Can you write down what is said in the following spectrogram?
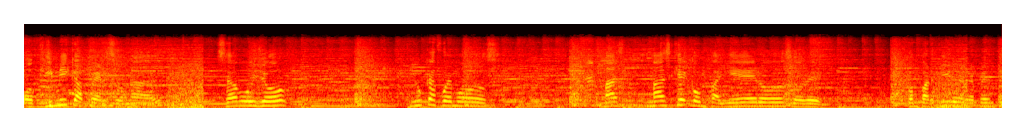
o química personal, Sabo y yo nunca fuimos más, más que compañeros o de compartir de repente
